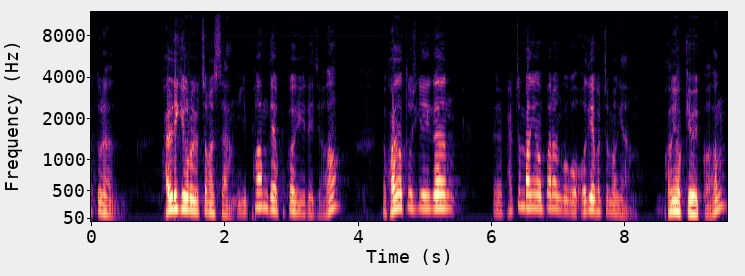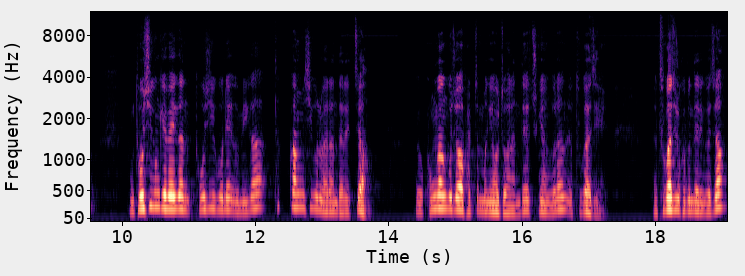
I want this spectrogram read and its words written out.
또는 관리기구로 결정할 사항 이게 포함돼야 국가계획이 되죠. 광역도시계획은 에, 발전 방향은 빠른 거고 어디에 발전 방향? 광역계획권. 도시군 계획은 도시군의 의미가 특광시군을 말한다 그랬죠. 그리고 공간구조와 발전 방향을 좋아하는데 중요한 거는 두 가지. 두 가지로 구분되는 거죠.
